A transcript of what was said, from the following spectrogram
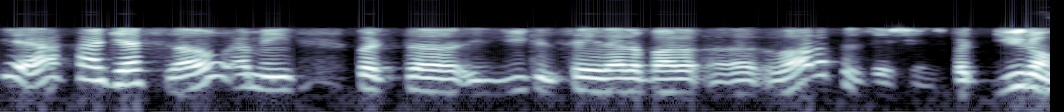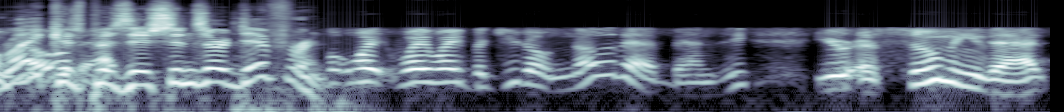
yeah, I guess so. I mean, but uh, you can say that about a, a lot of positions, but you don't Right, because positions are different. But wait, wait, wait! But you don't know that, Benzie. You're assuming that,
